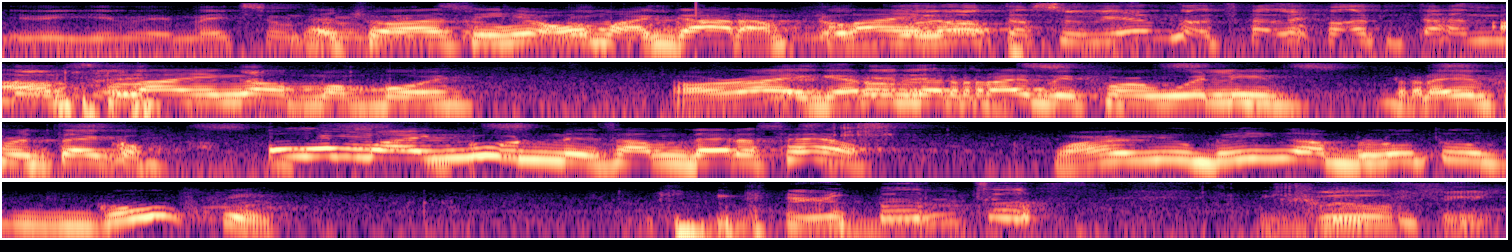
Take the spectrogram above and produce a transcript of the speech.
Give me, give me, make some room, make some here. room. Oh my No God, I'm puedo, flying no up. puedo, está subiendo, está levantando. I'm flying up, my boy. All right, Let's get on the ride before we leave. Ready for takeoff. Oh my goodness, I'm dead as hell. Why are you being a Bluetooth goofy? Bluetooth. Goofy.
